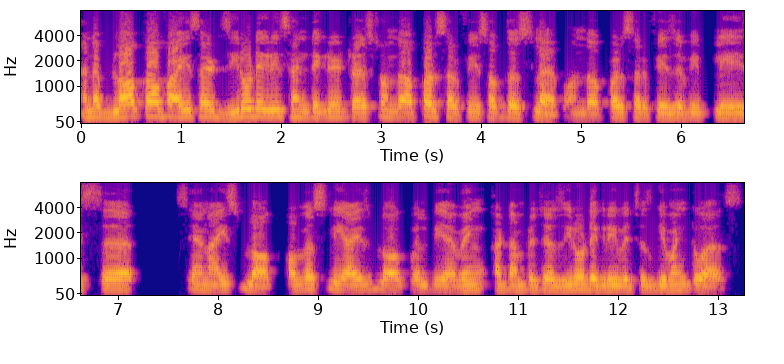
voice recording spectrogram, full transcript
and a block of ice at 0 degrees centigrade rests on the upper surface of the slab. On the upper surface, if we place uh, say an ice block, obviously ice block will be having a temperature 0 degree which is given to us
